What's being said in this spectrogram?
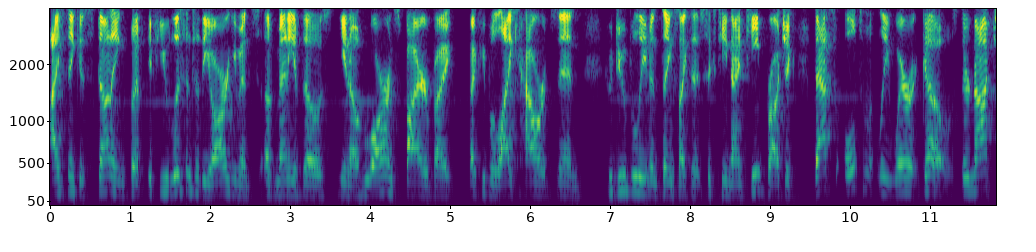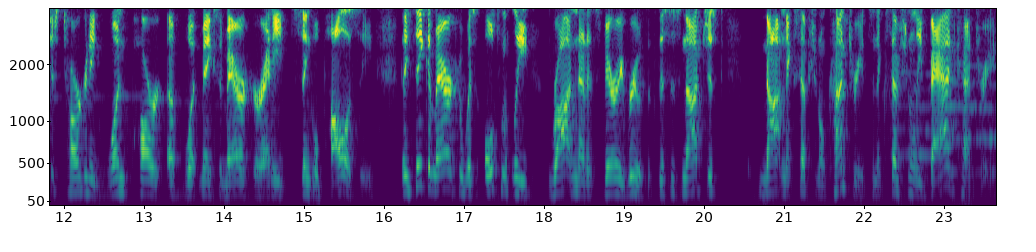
I think is stunning. But if you listen to the arguments of many of those, you know, who are inspired by by people like Howard Zinn, who do believe in things like the 1619 Project, that's ultimately where it goes. They're not just targeting one part of what makes America or any single policy. They think America was ultimately rotten at its very root. That this is not just not an exceptional country; it's an exceptionally bad country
